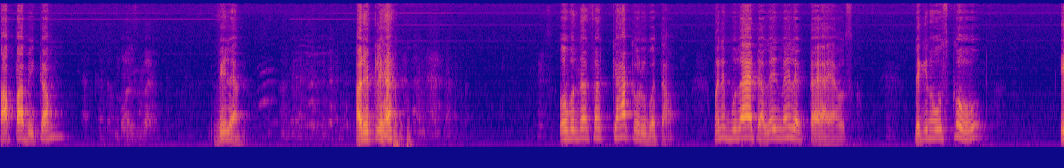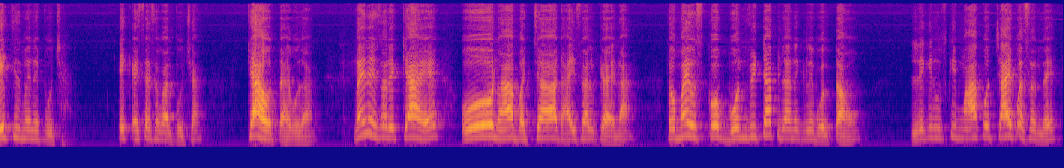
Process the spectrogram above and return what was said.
पापा बिकम विलन अरे क्लियर। वो बोलता, सर, क्या करूँ बताओ? मैंने बुलाया था, लेकिन नहीं लगता है आया उसको। लेकिन उसको एक चीज़ मैंने पूछा एक ऐसा सवाल पूछा, क्या होता है? बोला, नहीं नहीं सर क्या है? वो ना, बच्चा ढाई साल का है ना तो मैं उसको बोनविटा पिलाने के लिए बोलता हूँ, लेकिन उसकी माँ को चाय पसंद है,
